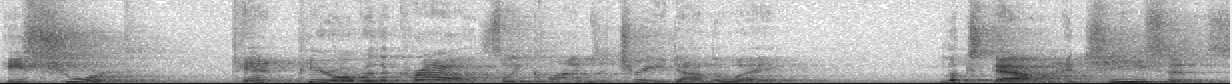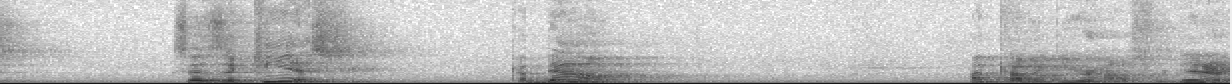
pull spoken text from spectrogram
He's short, can't peer over the crowd, so he climbs a tree down the way, looks down, and Jesus says, Zacchaeus, come down. I'm coming to your house for dinner.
